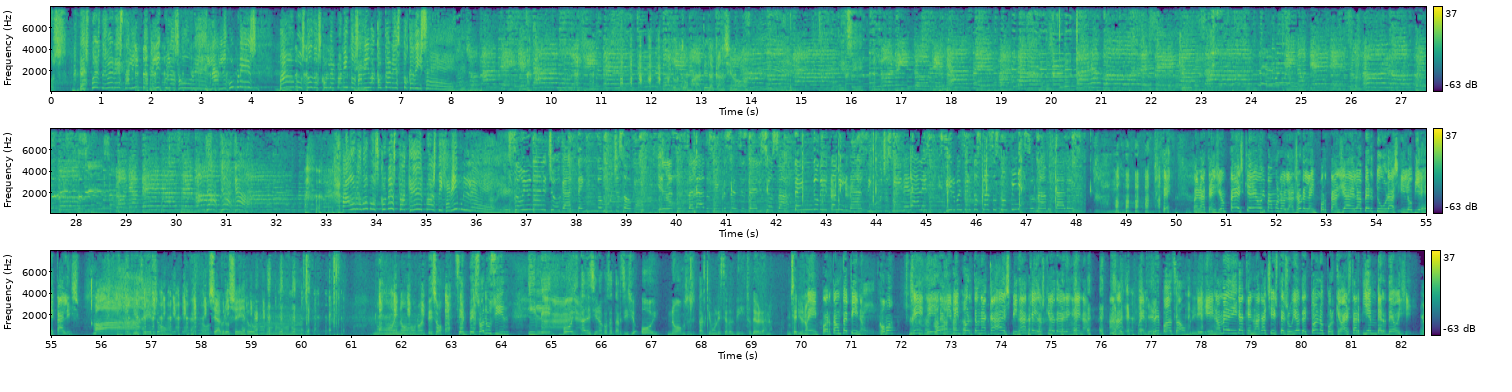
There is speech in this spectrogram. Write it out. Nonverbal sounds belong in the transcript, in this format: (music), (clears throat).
después de ver esta linda película sobre las legumbres, vamos todos con los manitos arriba a contar esto que dice. Don Tomate, la canción. Sí, con esta que es más digerible. Soy una lechuga, tengo muchas hojas y en las ensaladas mi presencia es deliciosa. Tengo vitaminas y muchos minerales y sirvo en ciertos casos con fines ornamentales. (laughs) Bueno, atención, pues que hoy vamos a hablar sobre la importancia de las verduras y los vegetales. Ah, ¿Qué es eso? (laughs) no sea grosero. No, y No, no. no, no, empezó. Se empezó a lucir y le voy a decir una cosa, Tarcicio. Hoy no vamos a aceptar que moleste a los viejitos. De verdad, no. En serio, no. Me importa un pepino. ¿Cómo? Sí, y (laughs) también me importa una caja de espinaca y dos kilos de berenjena. Ajá. (laughs) Bueno, ¿Qué le pasa, hombre? y, y no me diga que no haga chistes subidos de tono porque va a estar bien verde hoy, sí. (laughs)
